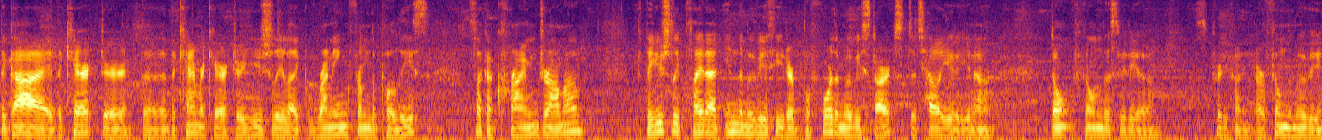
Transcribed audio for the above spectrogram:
the guy, the character, the, the camera character, usually like running from the police. It's like a crime drama. But they usually play that in the movie theater before the movie starts to tell you, you know, don't film this video. It's pretty funny. Or film the movie.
